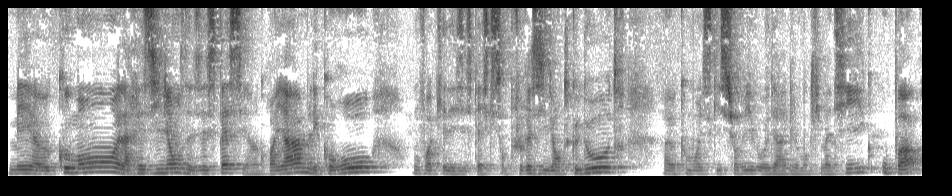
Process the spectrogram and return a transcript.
mais euh, comment la résilience des espèces est incroyable les coraux on voit qu'il y a des espèces qui sont plus résilientes que d'autres euh, comment est-ce qu'ils survivent au dérèglement climatique ou pas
